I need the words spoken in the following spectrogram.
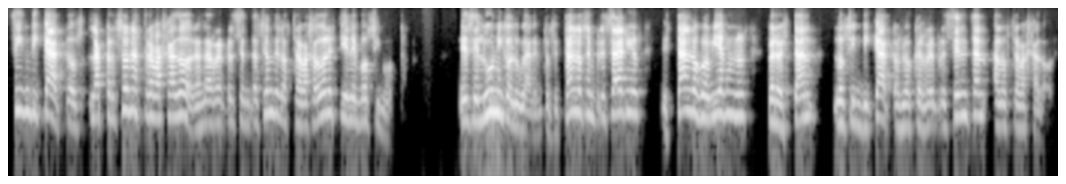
sindicatos, las personas trabajadoras, la representación de los trabajadores tiene voz y voto. Es el único lugar. Entonces están los empresarios, están los gobiernos, pero están los sindicatos, los que representan a los trabajadores.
